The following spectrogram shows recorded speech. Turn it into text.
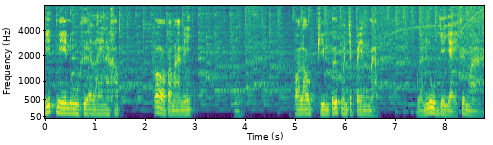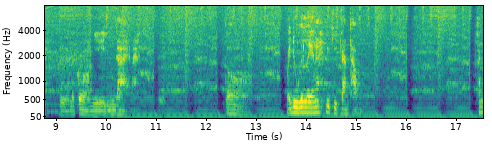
ลิสต์เมนูคืออะไรนะครับ ก็ประมาณนี้นี่พอเราพิมพ์ปุ๊บมันจะเป็นแบบเหมือนรูปใหญ่ ๆ ขึ้นมาเออแล้วก็มีลิงก์ได้นะเออก็ไปดูกันเลยนะวิธีการทำขั้น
